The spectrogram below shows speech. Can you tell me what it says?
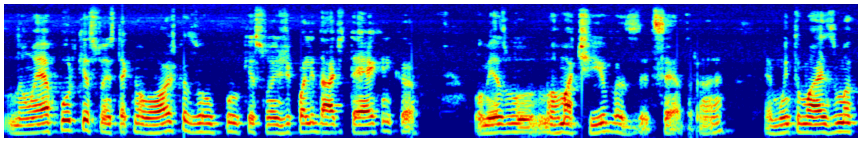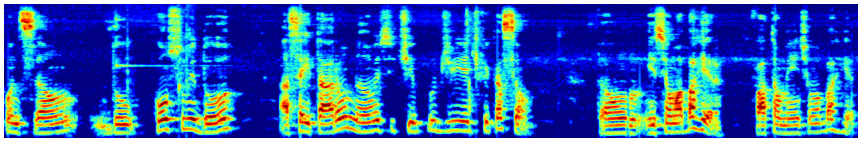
Não é por questões tecnológicas ou por questões de qualidade técnica ou mesmo normativas, etc. Né? É muito mais uma condição do consumidor aceitar ou não esse tipo de edificação. Então, isso é uma barreira, fatalmente é uma barreira.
